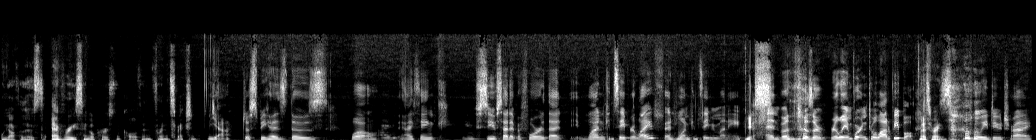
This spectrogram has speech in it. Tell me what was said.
we offer those to every single person that calls in for an inspection. Yeah, just because those, well, I, I think you've, you've said it before that one can save your life and one can save you money. Yes. And both of those are really important to a lot of people. that's right. So we do try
